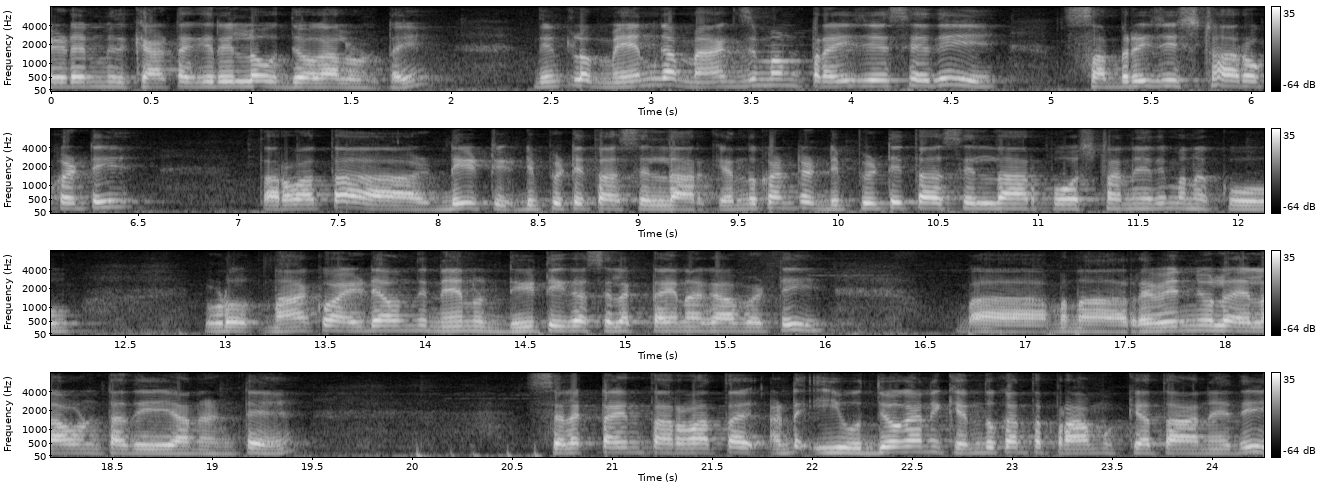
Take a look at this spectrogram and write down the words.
ఏడెనిమిది కేటగిరీల్లో ఉద్యోగాలు ఉంటాయి. దీంట్లో మెయిన్గా మ్యాక్సిమం ట్రై చేసేది సబ్ రిజిస్ట్రార్ ఒకటి తర్వాత డిటి డిప్యూటీ తహసీల్దార్కి ఎందుకంటే డిప్యూటీ తహసీల్దార్ పోస్ట్ అనేది మనకు ఇప్పుడు నాకు ఐడియా ఉంది నేను డీటీగా సెలెక్ట్ అయినా కాబట్టి మన రెవెన్యూలో ఎలా ఉంటుంది అని అంటే సెలెక్ట్ అయిన తర్వాత అంటే ఈ ఉద్యోగానికి ఎందుకంత ప్రాముఖ్యత అనేది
